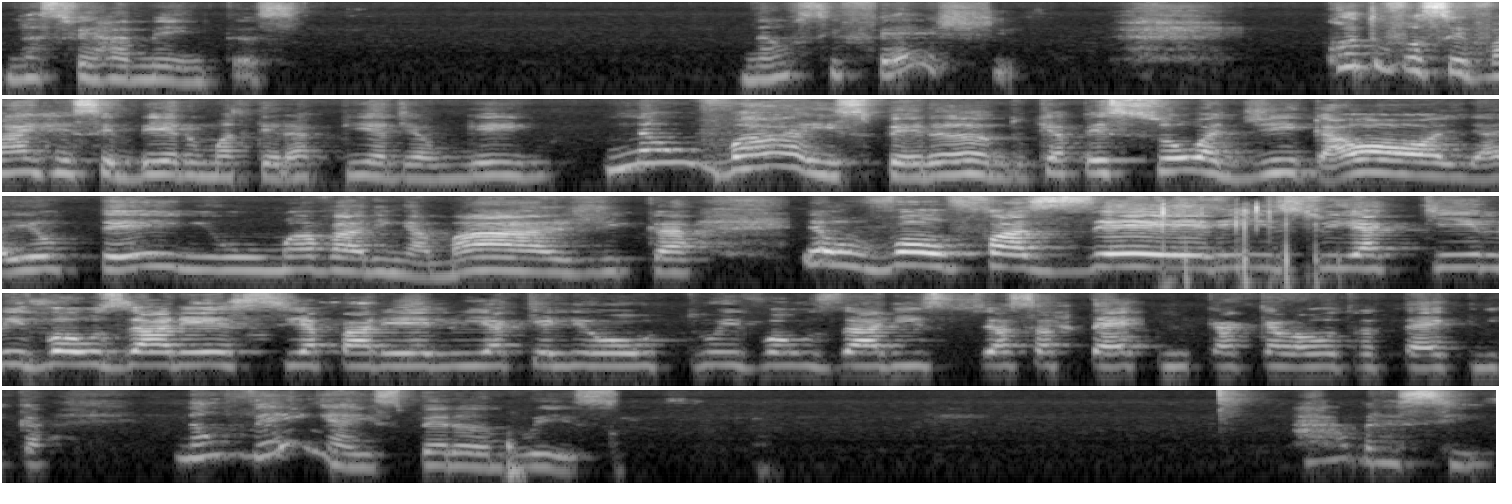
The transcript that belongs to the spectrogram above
nas ferramentas. Não se feche. Quando você vai receber uma terapia de alguém, não vá esperando que a pessoa diga: Olha, eu tenho uma varinha mágica, eu vou fazer isso e aquilo, e vou usar esse aparelho e aquele outro, e vou usar isso, essa técnica, aquela outra técnica. Não venha esperando isso. Abra-se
